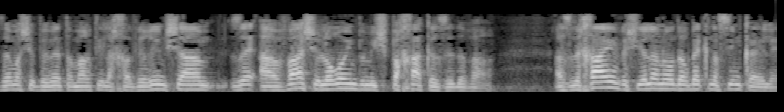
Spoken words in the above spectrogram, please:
זה מה שבאמת אמרתי לחברים שם, זה אהבה שלא רואים במשפחה כזה דבר. אז לחיים, ושיהיה לנו עוד הרבה כנסים כאלה.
